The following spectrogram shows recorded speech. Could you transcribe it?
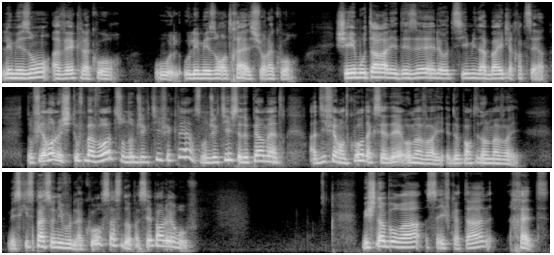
les maisons avec la cour, ou, ou les maisons entre elles sur la cour. Chez Mutar, les Dezé, les Otsi, les Khatser. Donc finalement, le Shitouf Mavot, son objectif est clair. Son objectif, c'est de permettre à différentes cours d'accéder au Mavoy et de porter dans le Mavoy. Mais ce qui se passe au niveau de la cour, ça, ça doit passer par le Hérouf. Mishnah Bora, Saif Katan, Chet.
